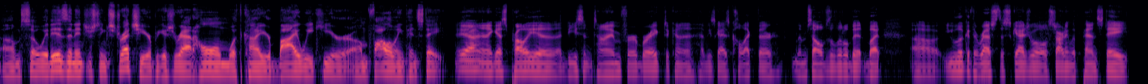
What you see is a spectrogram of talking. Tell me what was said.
Um, so it is an interesting stretch here because you're at home with kind of your bye week here um, following Penn State. Yeah, and I guess probably a, a decent time for a break to kind of have these guys collect their themselves a little bit, but. Uh, you look at the rest of the schedule, starting with Penn State.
